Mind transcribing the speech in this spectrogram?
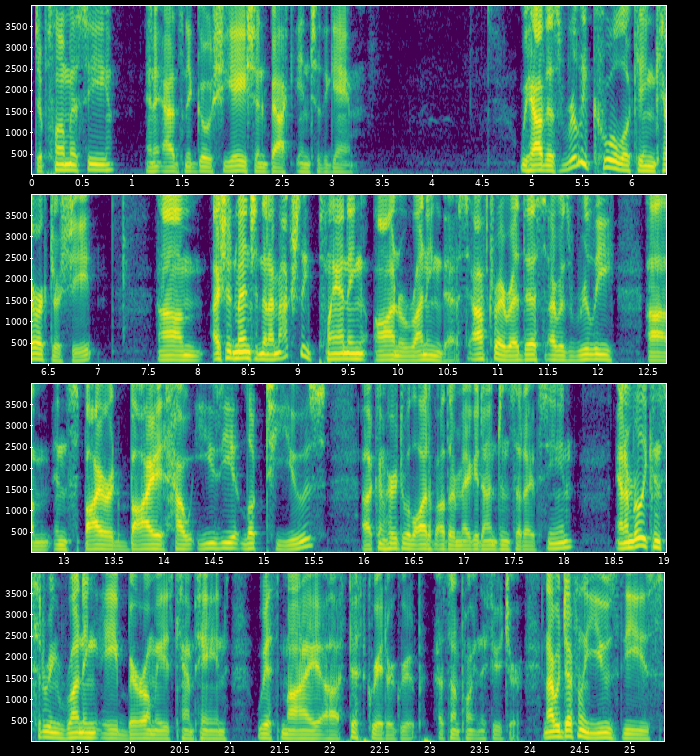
diplomacy and it adds negotiation back into the game. We have this really cool looking character sheet. Um, I should mention that I'm actually planning on running this. After I read this, I was really um, inspired by how easy it looked to use uh, compared to a lot of other mega dungeons that I've seen. And I'm really considering running a Barrowmaze campaign with my uh, fifth grader group at some point in the future. And I would definitely use these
